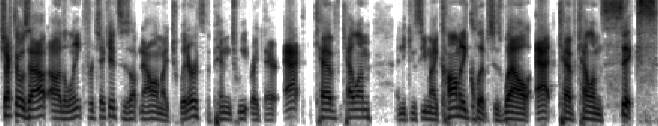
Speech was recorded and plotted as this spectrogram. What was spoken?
check those out. Uh, the link for tickets is up now on my Twitter. It's the pinned tweet right there at Kev Kellum. And you can see my comedy clips as well at Kev Kellum6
